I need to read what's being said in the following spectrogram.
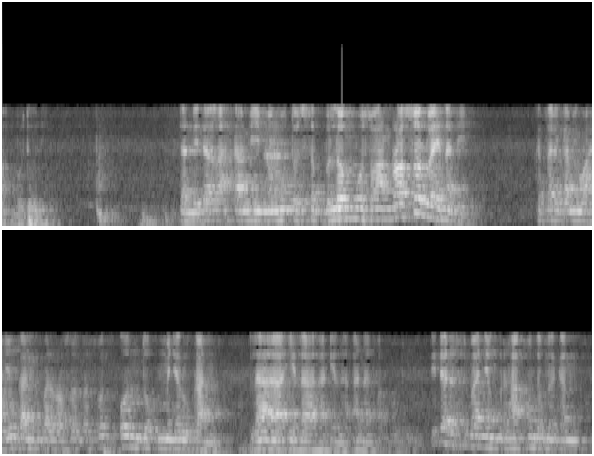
fa'buduni." Dan tidaklah kami mengutus sebelummu seorang rasul wahai Nabi kecuali kami wahyukan kepada rasul tersebut untuk menyerukan la ilaha illa ana fa'buduni. Tidak ada sembahan yang berhak untuk memberikan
